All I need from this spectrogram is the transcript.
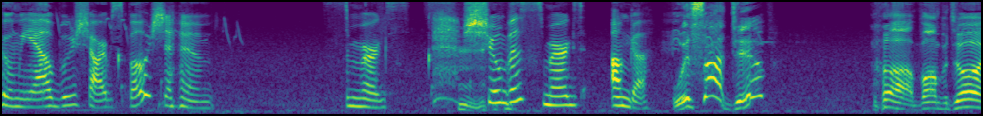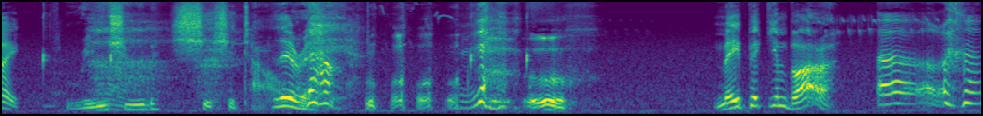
Kumiao Busharb Sposhim. Smurgs. Shumba Smurgs Unga. Wissa, Dib? Ah, Bombadoy. Rinshub Shishitao. Lyric. Ooh. May pick Yimbara. Oh.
